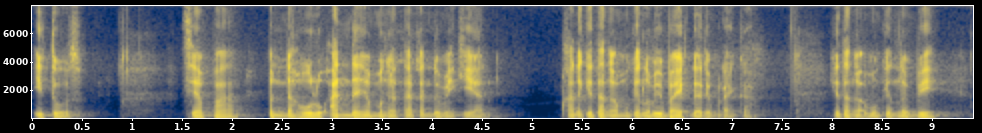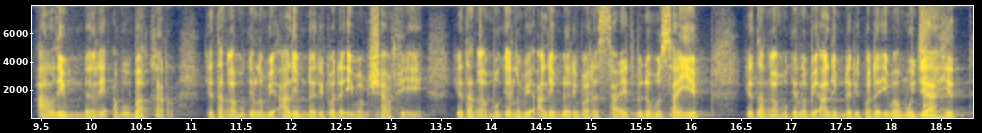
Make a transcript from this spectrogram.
itu? Siapa pendahulu Anda yang mengatakan demikian? Karena kita nggak mungkin lebih baik dari mereka. Kita nggak mungkin lebih alim dari Abu Bakar. Kita nggak mungkin lebih alim daripada Imam Syafi'i. Kita nggak mungkin lebih alim daripada Sa'id bin Musayyib. Kita nggak mungkin lebih alim daripada Imam Mujahid.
